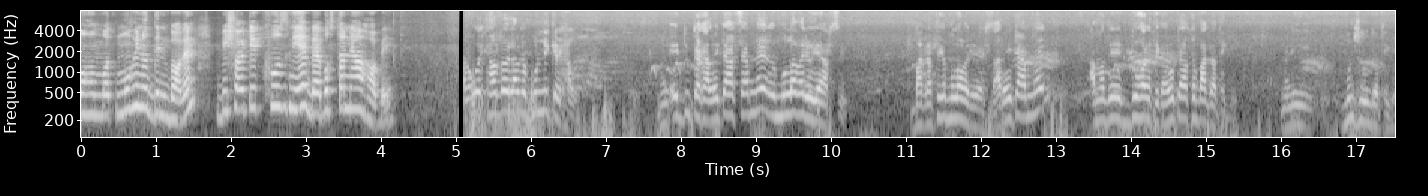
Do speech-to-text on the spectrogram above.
মোহাম্মদ মহিনুদ্দিন বলেন, বিষয়টি খোঁজ নিয়ে ব্যবস্থা নেওয়া হবে। ওই খালটা বন্নিকের খাল। মানে এই দুটা খাল, এটা আসছে আপনার মোল্লাবাড়ি হয়ে আসছে। বাগড়া থেকে মোল্লাবাড়ি হয়ে আসছে। আর এটা আপনার আমাদের দুহারে থেকে আর ওটা আছে বাগড়া থেকে মানে মুন্সিগঞ্জ থেকে।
